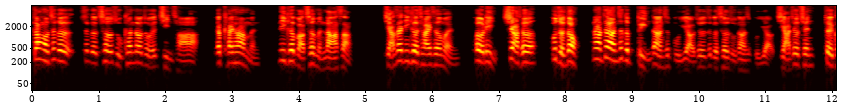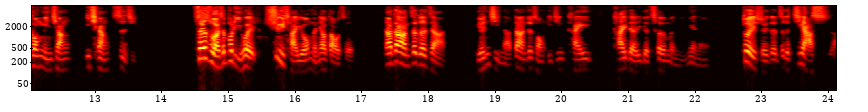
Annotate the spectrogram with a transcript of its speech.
刚好这个这个车主看到这位警察啊。要开他的门，立刻把车门拉上。甲在立刻拆车门，喝令下车，不准动。那当然，这个丙当然是不要，就是这个车主当然是不要。甲就先对空鸣枪一枪示警，车主还是不理会，续踩油门要倒车。那当然，这个讲远景啊，当然就从已经开开的一个车门里面呢，对随着这个驾驶啊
